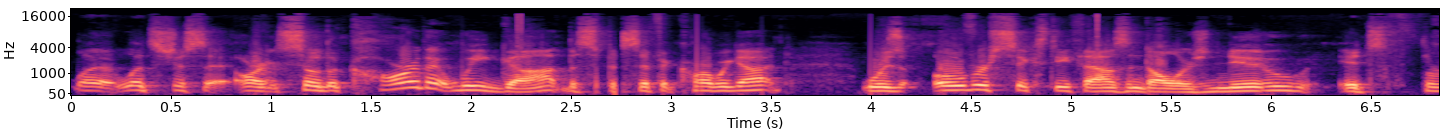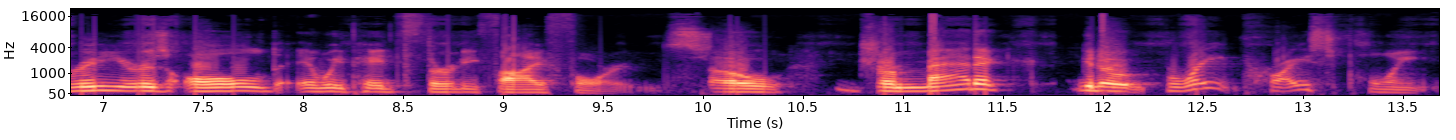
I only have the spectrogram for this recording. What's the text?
let- let's just say all right. So the car that we got, the specific car we got, was over sixty thousand dollars new. It's three years old, and we paid thirty five for it. So dramatic, you know, great price point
